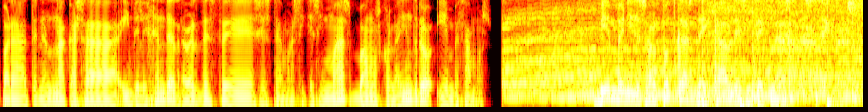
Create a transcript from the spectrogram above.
para tener una casa inteligente a través de este sistema. Así que sin más, vamos con la intro y empezamos. Bienvenidos al podcast de Cables y Teclas.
